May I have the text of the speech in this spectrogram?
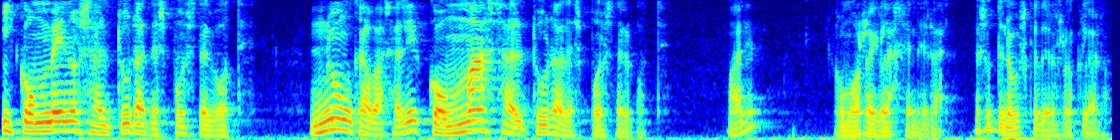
y con menos altura después del bote. Nunca va a salir con más altura después del bote. ¿Vale? Como regla general. Eso tenemos que tenerlo claro.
